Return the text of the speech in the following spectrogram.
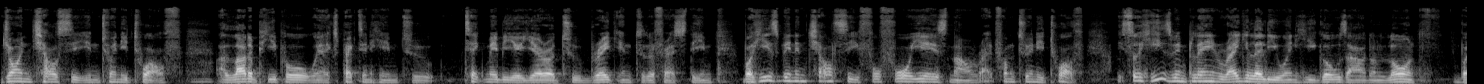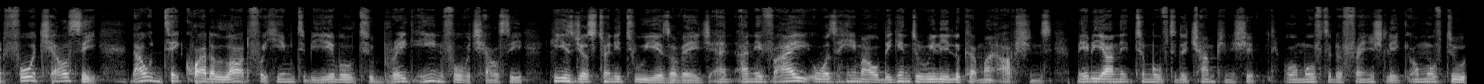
joined Chelsea in 2012, a lot of people were expecting him to take maybe a year or two break into the first team. But he's been in Chelsea for four years now, right from 2012. So he's been playing regularly when he goes out on loan. But for Chelsea, that would take quite a lot for him to be able to break in for Chelsea. He's just 22 years of age. And, and if I was him, I would begin to really look at my options. Maybe I'll need to move to the Championship or move to the French League or move to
